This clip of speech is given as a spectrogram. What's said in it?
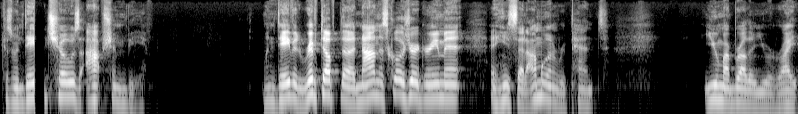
Because when David chose option B, when David ripped up the non disclosure agreement and he said, I'm going to repent, you, my brother, you were right.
